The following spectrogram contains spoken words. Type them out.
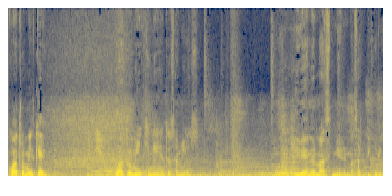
¿Cuatro mil qué? 4500 amigos. Y vean el más, miren, más artículos.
